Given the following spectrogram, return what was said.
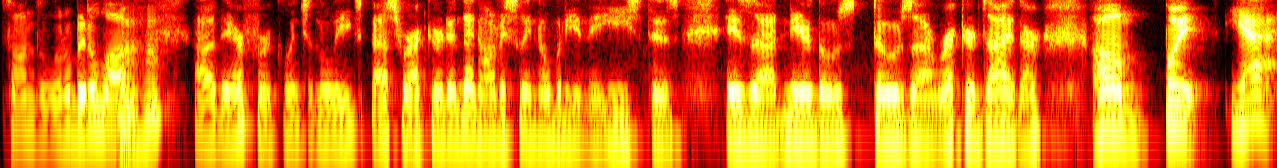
Suns a little bit of love mm-hmm. uh, there for clinching the league's best record, and then obviously nobody in the East is is uh, near those those uh, records either. Um, but yeah,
